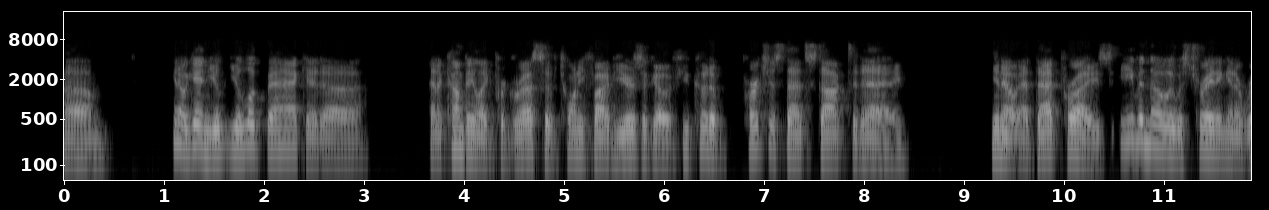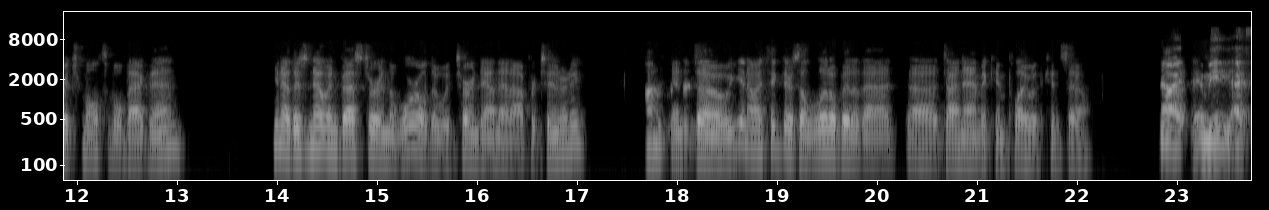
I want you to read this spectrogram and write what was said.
um, you know, again, you you look back at a at a company like Progressive 25 years ago, if you could have purchased that stock today, you know, at that price, even though it was trading at a rich multiple back then, you know, there's no investor in the world that would turn down that opportunity. 100%. And so, you know, I think there's a little bit of that uh, dynamic in play with Kinsale. No, I, I mean, I,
